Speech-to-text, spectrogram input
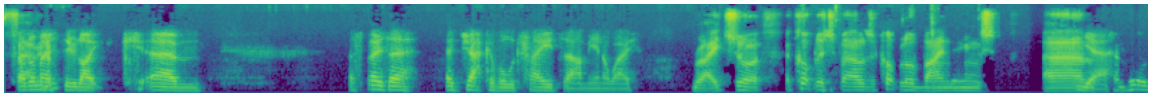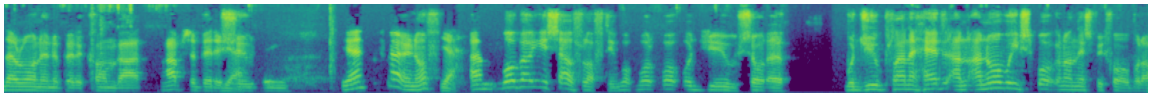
Fair I'd enough. almost do like, um, I suppose a, a jack of all trades army in a way. Right. So a couple of spells, a couple of bindings. Um, Yeah. Can hold their own in a bit of combat, perhaps a bit of Yeah. shooting. Yeah, fair enough. Yeah. Um, what about yourself, Lofty? What what what would you sort of would you plan ahead? And I know we've spoken on this before, but I,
